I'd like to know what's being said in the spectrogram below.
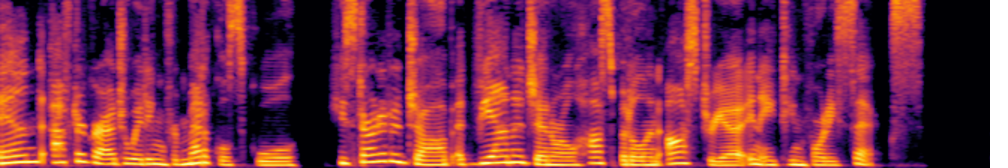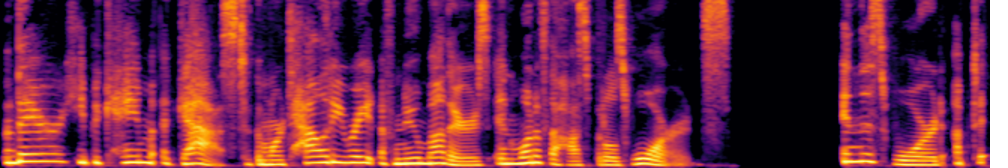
and after graduating from medical school, he started a job at Vienna General Hospital in Austria in 1846. There, he became aghast at the mortality rate of new mothers in one of the hospital's wards. In this ward, up to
